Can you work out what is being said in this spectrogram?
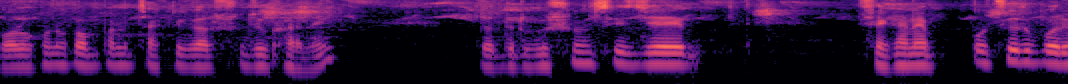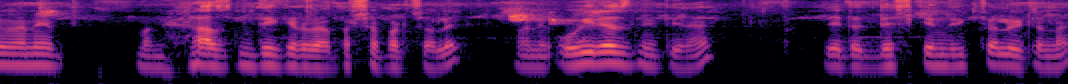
বড় কোনো কোম্পানির চাকরি করার সুযোগ হয় হয়নি যতটুকু শুনছি যে সেখানে প্রচুর পরিমাণে মানে রাজনীতিকের ব্যাপার স্যাপার চলে মানে ওই রাজনীতি না, যেটা দেশকেন্দ্রিক চলে এটা না,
